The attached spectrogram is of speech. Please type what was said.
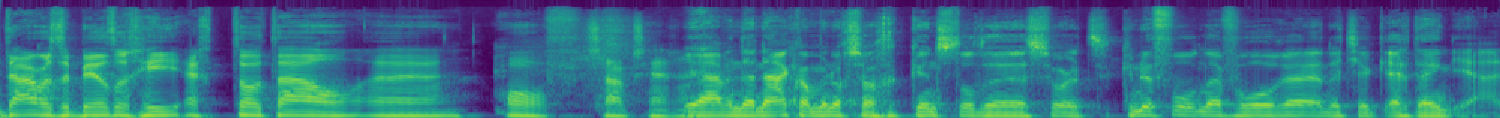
daar was de beeldregie echt totaal eh, off, zou ik zeggen. Ja, en daarna kwam er nog zo'n gekunstelde soort knuffel naar voren. En dat je ook echt denkt, ja,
